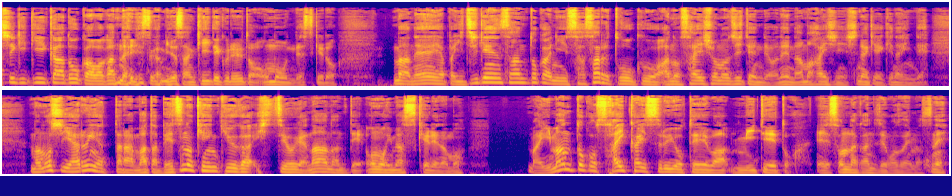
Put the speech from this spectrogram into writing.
し聞きかどうかはわかんないですが、皆さん聞いてくれるとは思うんですけど、まあね、やっぱ一元さんとかに刺さるトークをあの最初の時点ではね、生配信しなきゃいけないんで、まあもしやるんやったらまた別の研究が必要やなぁなんて思いますけれども、まあ今んとこ再開する予定は未定と、えー、そんな感じでございますね。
